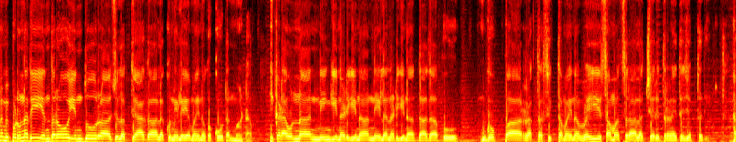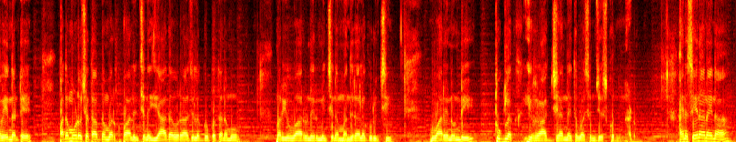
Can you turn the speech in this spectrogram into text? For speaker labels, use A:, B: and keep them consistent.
A: మనం ఇప్పుడు ఉన్నది ఎందరో హిందూ రాజుల త్యాగాలకు నిలయమైన ఒక కోట అన్నమాట. ఇక్కడ ఉన్న నింగి నడిగిన నేల నడిగిన దాదాపు గొప్ప రక్తసిక్తమైన వెయ్యి సంవత్సరాల చరిత్రనైతే చెప్తుంది. అవేంటంటే పదమూడవ శతాబ్దం వరకు పాలించిన యాదవ రాజుల గొప్పతనము మరియు వారు నిర్మించిన మందిరాల గురించి వారి నుండి తుగ్లక్ ఈ రాజ్యాన్ని అయితే వశం చేసుకుని ఉన్నాడు. ఆయన సేనానైనా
